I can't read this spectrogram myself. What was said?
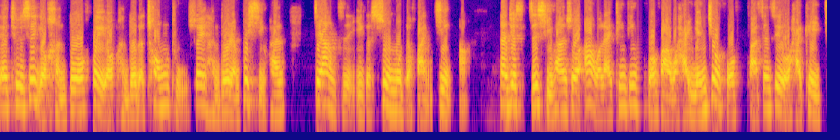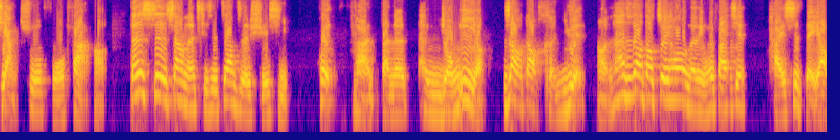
呃，其实是有很多会有很多的冲突，所以很多人不喜欢这样子一个肃穆的环境啊。那就只喜欢说啊，我来听听佛法，我还研究佛法，甚至我还可以讲说佛法啊。但是事实上呢，其实这样子的学习会。反反而很容易哦，绕到很远啊。他绕到最后呢，你会发现还是得要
